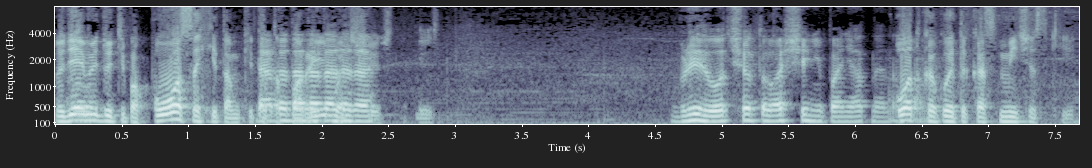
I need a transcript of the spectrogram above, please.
Ну, я имею в виду, типа, посохи, там какие-то топоры Да-да-да-да-да-да. большие, что есть. Блин, вот что-то вообще непонятное. Вот какой-то космический.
